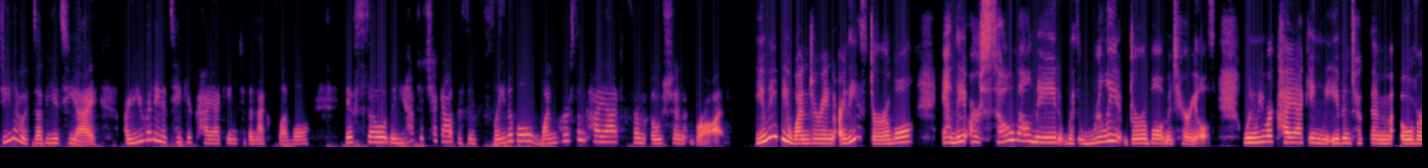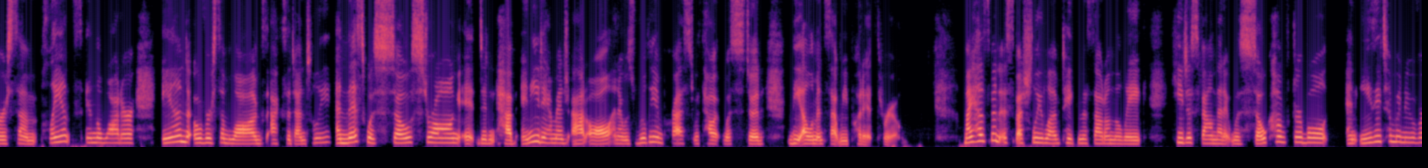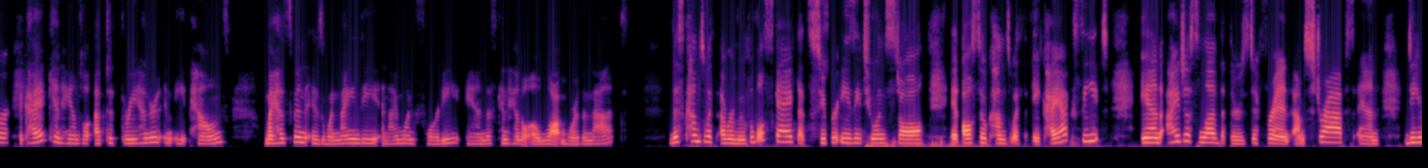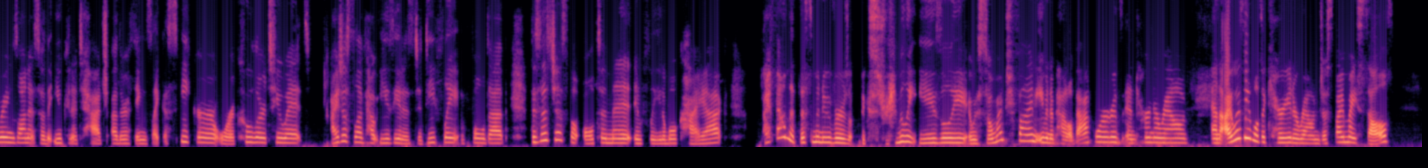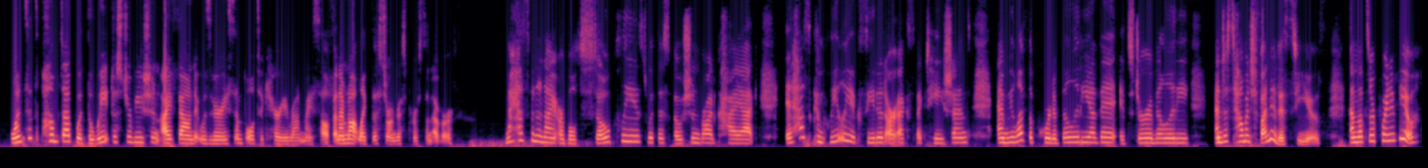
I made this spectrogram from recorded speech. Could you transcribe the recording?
Gina with WTI. Are you ready to take your kayaking to the next level? If so, then you have to check out this inflatable one person kayak from Ocean Broad. You may be wondering, are these durable? And they are so well made with really durable materials. When we were kayaking, we even took them over some plants in the water and over some logs accidentally. And this was so strong, it didn't have any damage at all. And I was really impressed with how it withstood the elements that we put it through. My husband especially loved taking this out on the lake. He just found that it was so comfortable, and easy to maneuver. The kayak can handle up to 308 pounds. My husband is 190 and I'm 140, and this can handle a lot more than that. This comes with a removable skeg that's super easy to install. It also comes with a kayak seat. And I just love that there's different um, straps and D-rings on it so that you can attach other things like a speaker or a cooler to it. I just love how easy it is to deflate and fold up. This is just the ultimate inflatable kayak. I found that this maneuvers extremely easily. It was so much fun, even to paddle backwards and turn around. And I was able to carry it around just by myself. Once it's pumped up with the weight distribution, I found it was very simple to carry around myself. And I'm not like the strongest person ever. My husband and I are both so pleased with this Ocean Broad kayak. It has completely exceeded our expectations, and we love the portability of it, its durability, and just how much fun it is to use. And that's our point of view.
